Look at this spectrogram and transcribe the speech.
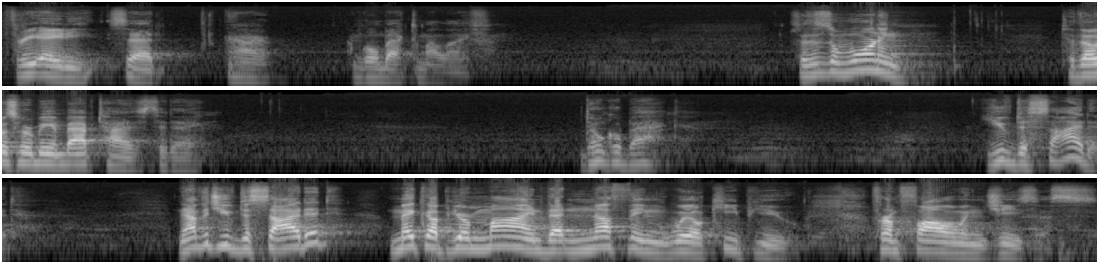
380 said, I'm going back to my life. So, this is a warning to those who are being baptized today. Don't go back. You've decided. Now that you've decided, Make up your mind that nothing will keep you from following Jesus.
